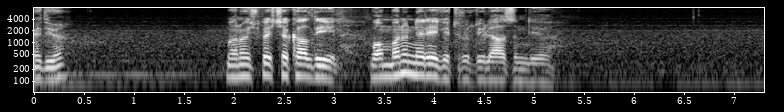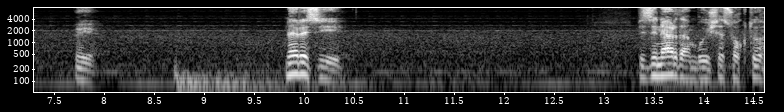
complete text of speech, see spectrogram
Ne diyor? Bana üç beş çakal değil. Bombanın nereye götürüldüğü lazım diyor. İyi. Neresi iyi? Bizi nereden bu işe soktu?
